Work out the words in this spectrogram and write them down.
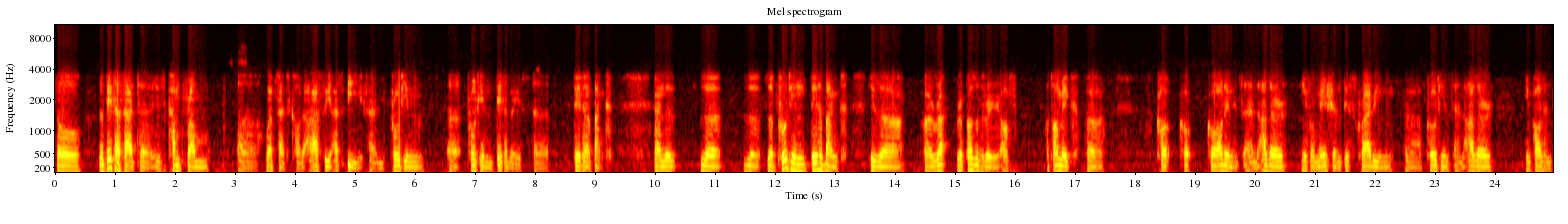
So the data set uh, is come from a website called RCSB and protein uh, protein database uh, data bank. And the the, the protein data bank is a, a re repository of atomic uh, co co coordinates and other information describing uh, proteins and other important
